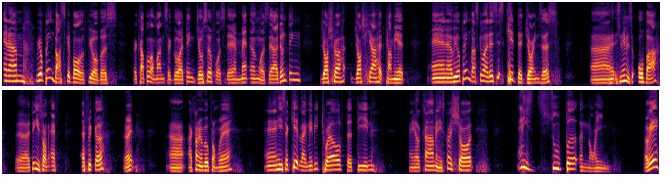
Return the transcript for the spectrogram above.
and um, we were playing basketball, a few of us, a couple of months ago. I think Joseph was there, Matt Ng was there. I don't think Joshua Joshua had come yet. And uh, we were playing basketball. There's this kid that joins us. Uh, his name is Oba. Uh, I think he's from Af- Africa, right? Uh, I can't remember from where. And he's a kid, like maybe 12, 13. And he'll come and he's quite short. And he's super annoying. Okay?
